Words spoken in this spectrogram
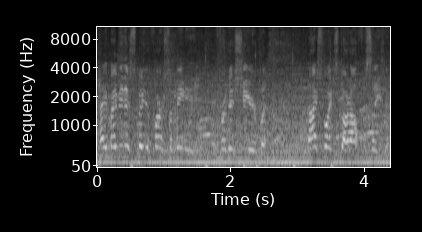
hey, maybe this will be the first of many for this year. But nice way to start off the season.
